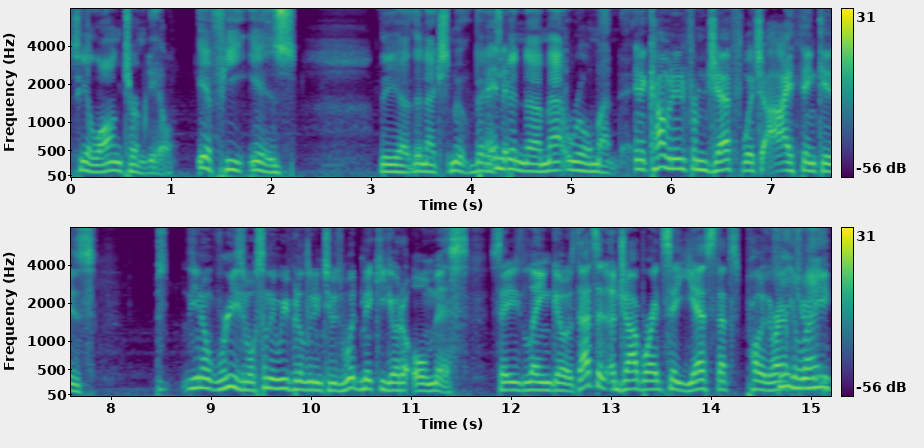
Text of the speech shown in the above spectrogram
See a long term deal if he is the uh, the next move. But it's And- been uh, Matt Rhule Monday. And a comment in from Jeff, which I think is, you know, reasonable. Something we've been alluding to is would Mickey go to Ole Miss? Say Lane goes. That's a, a job where I'd say yes. That's probably the right You opportunity. Lane,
